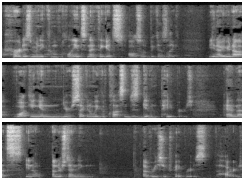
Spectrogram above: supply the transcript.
heard as many complaints, and I think it's also because like, you know, you're not walking in your second week of class and just giving papers, and that's you know, understanding a research paper is hard.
